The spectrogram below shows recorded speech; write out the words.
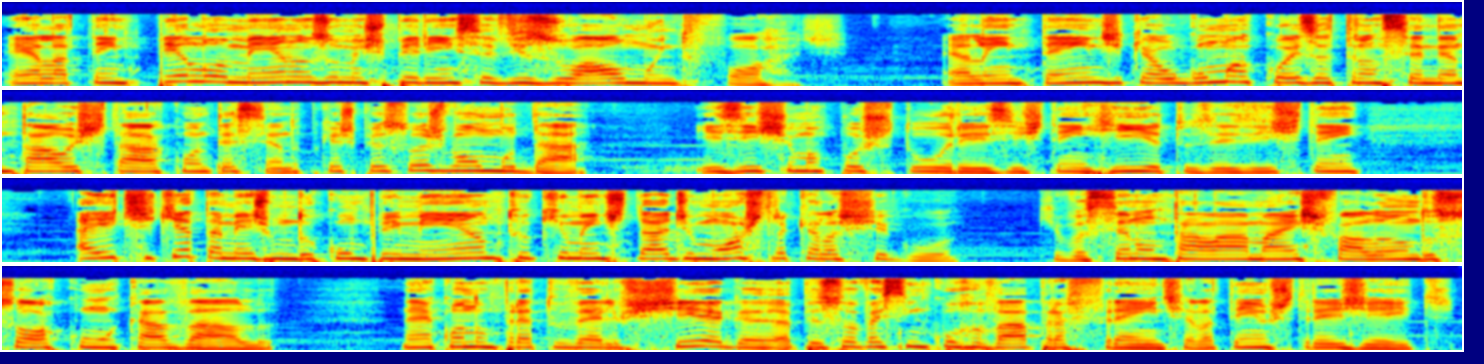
ela tem pelo menos uma experiência visual muito forte. Ela entende que alguma coisa transcendental está acontecendo, porque as pessoas vão mudar. Existe uma postura, existem ritos, existem a etiqueta mesmo do cumprimento que uma entidade mostra que ela chegou. Que você não está lá mais falando só com o cavalo. Né? Quando um preto velho chega, a pessoa vai se encurvar para frente, ela tem os trejeitos.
